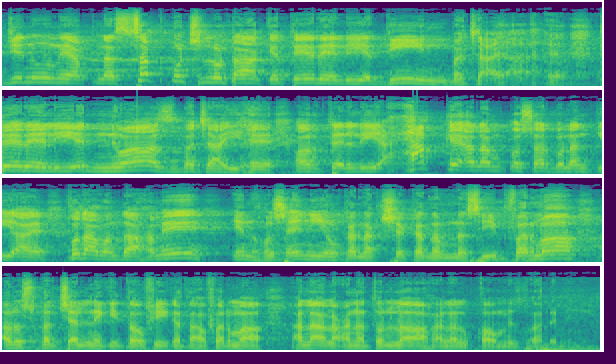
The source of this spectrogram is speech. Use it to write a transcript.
جنہوں نے اپنا سب کچھ لٹا کے تیرے لیے دین بچایا ہے، تیرے لیے نواز بچائی ہے اور تیرے لیے حق کے علم کو سر بلند کیا ہے۔ خدا مندہ ہمیں ان حسینیوں کا نقش قدم نصیب فرما اور اس پر چلنے کی توفیق عطا فرما. اللہ لعنت اللہ علی القوم الظالمین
